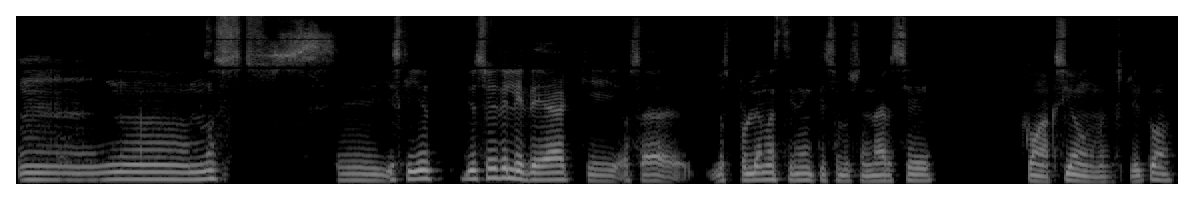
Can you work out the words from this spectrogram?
Mm, no, no es que yo, yo soy de la idea que, o sea, los problemas tienen que solucionarse con acción, ¿me explico?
